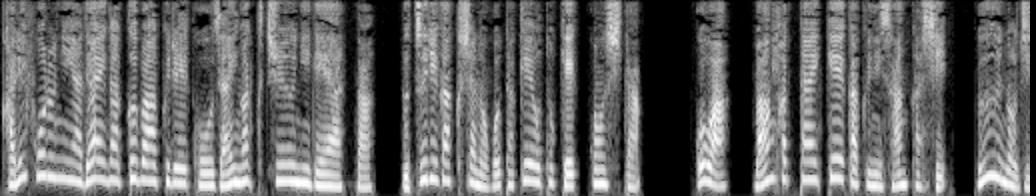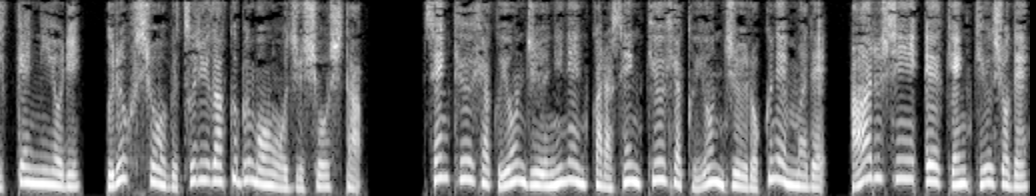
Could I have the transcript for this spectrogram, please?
カリフォルニア大学バークレー校在学中に出会った物理学者のゴタケオと結婚した。ゴはマンハッタイ計画に参加し、ウーの実験により、ウルフ賞物理学部門を受賞した。1942年から1946年まで RCA 研究所で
